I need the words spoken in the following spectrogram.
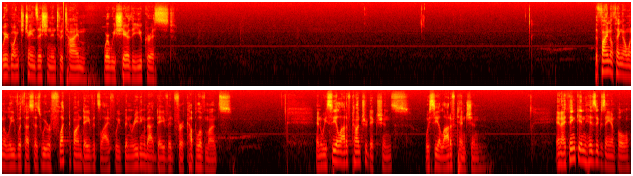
We're going to transition into a time where we share the Eucharist. The final thing I want to leave with us as we reflect upon David's life, we've been reading about David for a couple of months. And we see a lot of contradictions, we see a lot of tension. And I think in his example,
